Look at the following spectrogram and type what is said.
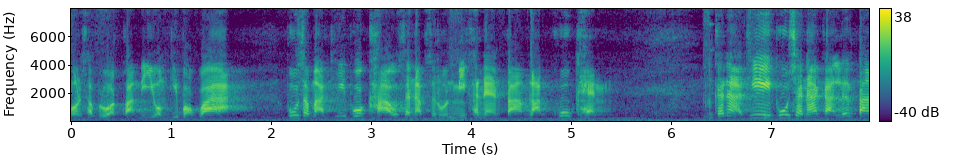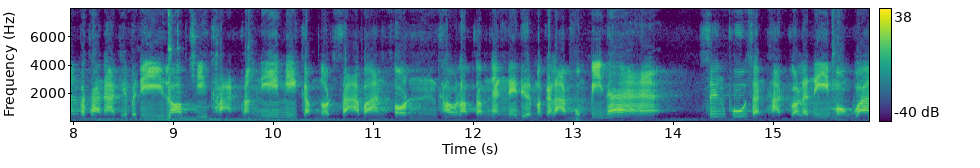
ผลสำรวจความนิยมที่บอกว่า ผู้สมัครที่พวกเขาสนับสนุนมีคะแนนตามหลังคู่แข่ง ขณะที่ผู้ชนะการเลือกตั้งประธานาธิบดีรอบชี้ขาดครั้งนี้มีกำหนดสาบานตนเข้ารับตำแหน่งในเดือนมกราคมปีหน้าฮะ ซึ่งผู้สันทัดกรณีมองว่า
